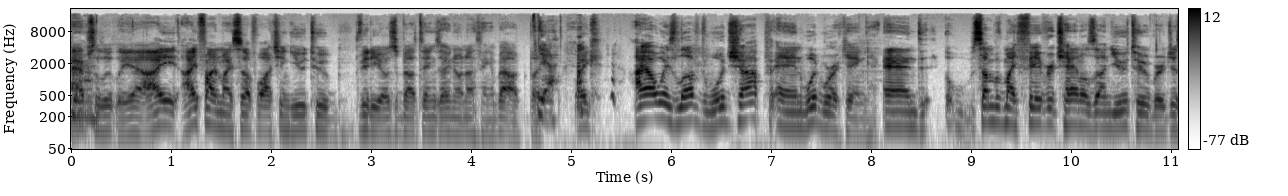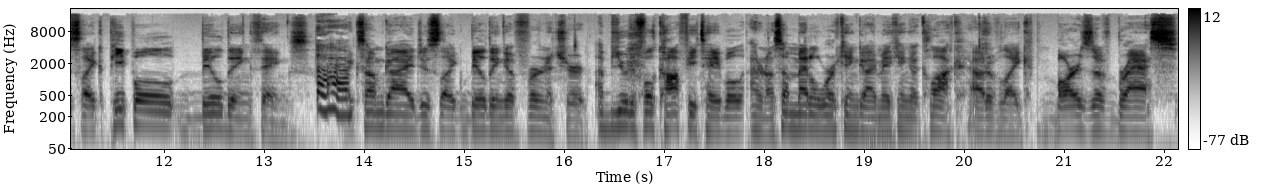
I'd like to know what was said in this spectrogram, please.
Yeah. Absolutely, yeah. I, I find myself watching YouTube videos about things I know nothing about. But Yeah. like I always loved woodshop and woodworking, and some of my favorite channels on YouTube are just like people building things. Uh-huh. Like some guy just like building a furniture, a beautiful coffee table. I don't know, some metalworking guy making a clock out of like bars of brass.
